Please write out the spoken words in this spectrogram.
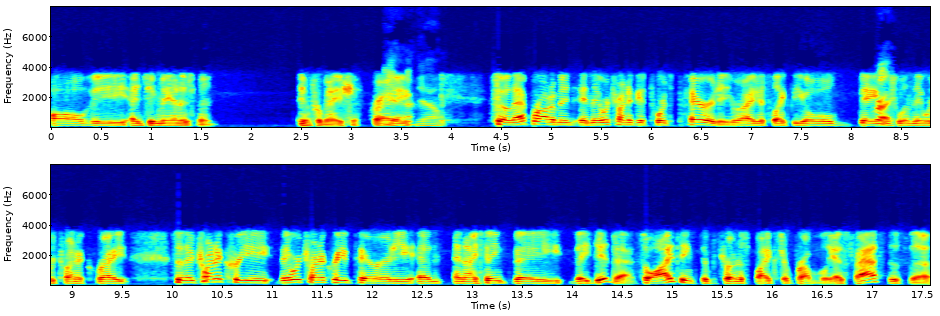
all the engine management information, right? Yeah. Yeah. So that brought them in, and they were trying to get towards parity, right? It's like the old days Right. when they were trying to right. So they're trying to create. They were trying to create parity, and and I think they they did that. So I think the Petronas bikes are probably as fast as the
